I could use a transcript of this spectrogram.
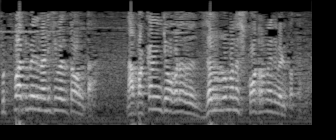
ఫుట్పాత్ మీద నడిచి వెళ్తూ ఉంటా. నా పక్క నుంచి ఒకడు జర్రుమని స్కూటర్ మీద వెళ్ళిపోతాడు.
